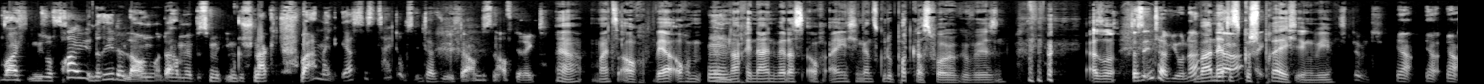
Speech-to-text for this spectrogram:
war ich irgendwie so frei in Redelaune und da haben wir ein bisschen mit ihm geschnackt. War mein erstes Zeitungsinterview. Ich war auch ein bisschen aufgeregt. Ja, meins auch. Wäre auch im, im Hm. Nachhinein wäre das auch eigentlich eine ganz gute Podcast-Folge gewesen. also Das Interview, ne? war ein nettes Ja, Gespräch irgendwie. Stimmt, ja, ja, ja.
